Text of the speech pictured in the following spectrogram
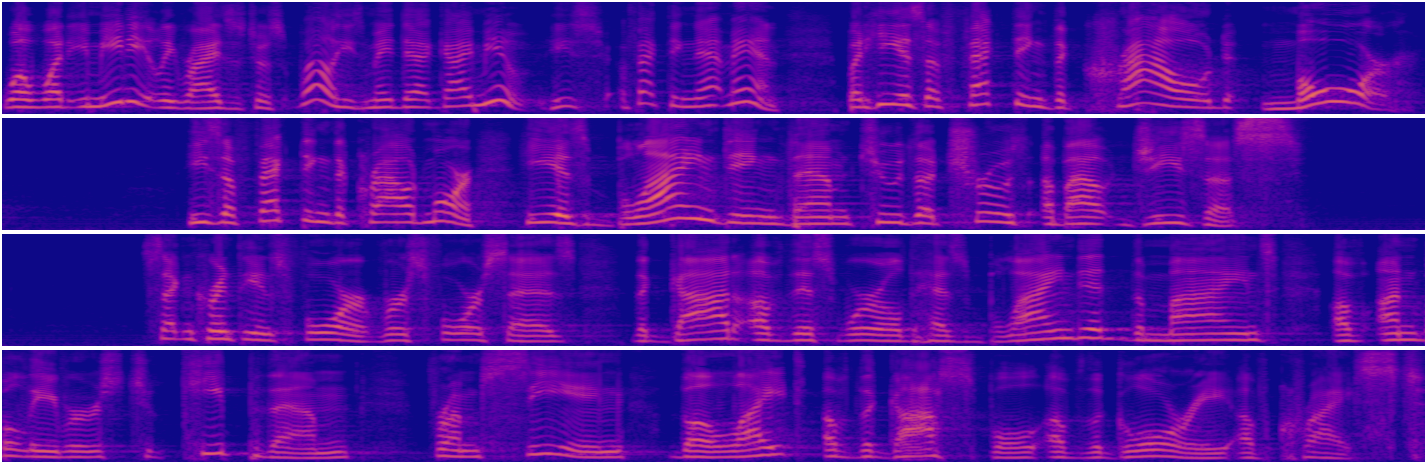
Well, what immediately rises to us, well, he's made that guy mute. He's affecting that man. But he is affecting the crowd more. He's affecting the crowd more. He is blinding them to the truth about Jesus. 2 Corinthians 4, verse 4 says, The God of this world has blinded the minds of unbelievers to keep them from seeing the light of the gospel of the glory of Christ.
